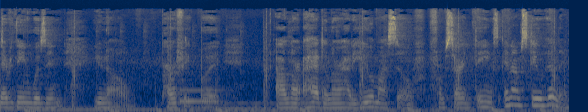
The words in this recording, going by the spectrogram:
everything wasn't, you know, perfect, but I learned I had to learn how to heal myself from certain things, and I'm still healing.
